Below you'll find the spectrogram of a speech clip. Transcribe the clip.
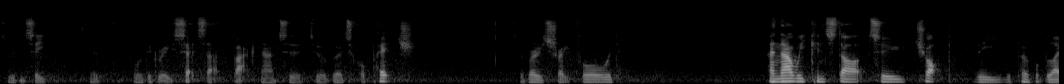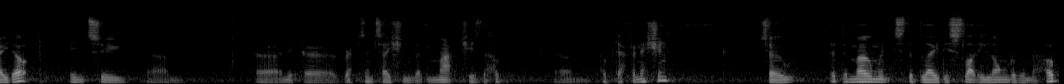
So we can see the, 4 degrees sets that back now to, to a vertical pitch. So very straightforward. And now we can start to chop the, the purple blade up into uh, a representation that matches the hub, um, hub definition. So at the moment the blade is slightly longer than the hub.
